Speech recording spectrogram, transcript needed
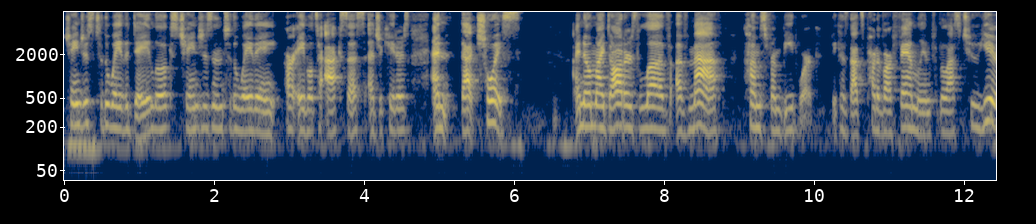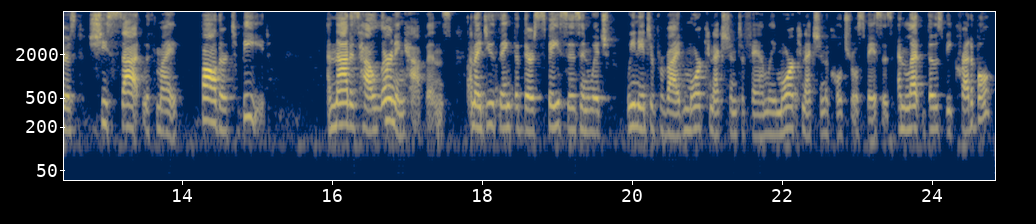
changes to the way the day looks, changes into the way they are able to access educators, and that choice. I know my daughter's love of math comes from beadwork because that's part of our family. And for the last two years, she sat with my father to bead. And that is how learning happens. And I do think that there's spaces in which we need to provide more connection to family, more connection to cultural spaces, and let those be credible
